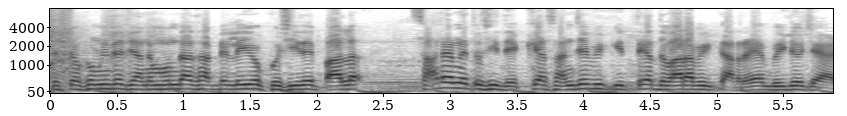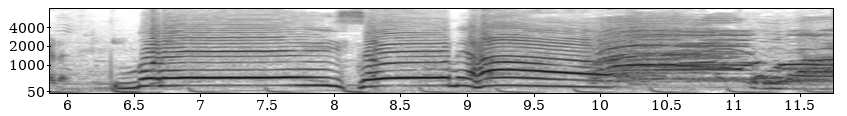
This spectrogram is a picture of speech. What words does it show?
ਤੇ ਸੁਖਮਣੀ ਦਾ ਜਨਮ ਹੁੰਦਾ ਸਾਡੇ ਲਈ ਉਹ ਖੁਸ਼ੀ ਦੇ ਪਲ। ਸਾਰਿਆਂ ਨੇ ਤੁਸੀਂ ਦੇਖਿਆ, ਸਾਂਝੇ ਵੀ ਕੀਤੇ ਆ, ਦੁਬਾਰਾ ਵੀ ਕਰ ਰਹੇ ਆ ਵੀਡੀਓ ਚ ਐਡ ਬੋਲੇ ਸੋਨਿਹਾ ਇਹਨਾਂ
